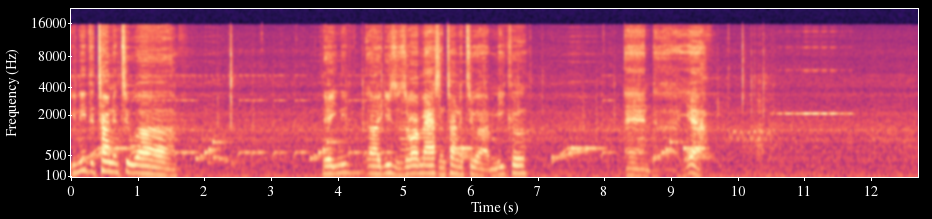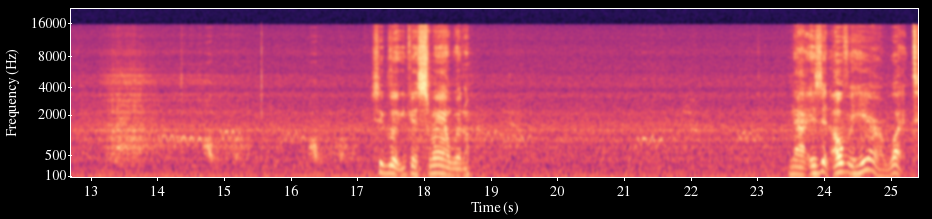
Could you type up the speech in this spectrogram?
you need to turn into uh, yeah, you need to uh, use the Zora mask and turn into uh, Miku. And uh, yeah. See, look, you can swim with them. Now, is it over here or what?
